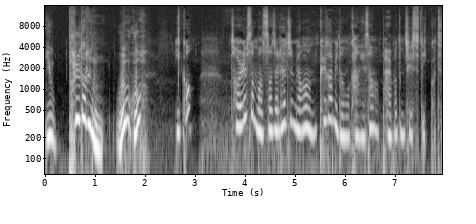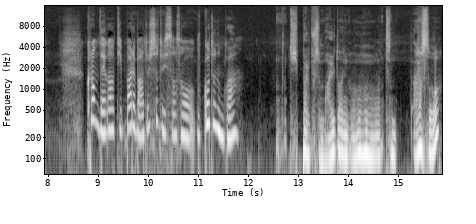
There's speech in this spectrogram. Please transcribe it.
이 팔다리는 왜 묶어? 이거? 전립선 마사지를 해주면 쾌감이 너무 강해서 발버둥 칠 수도 있거든. 그럼 내가 뒷발에 맞을 수도 있어서 묶어두는 거야. 뒷발 무슨 말도 아니고. 어, 하여튼 알았어.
